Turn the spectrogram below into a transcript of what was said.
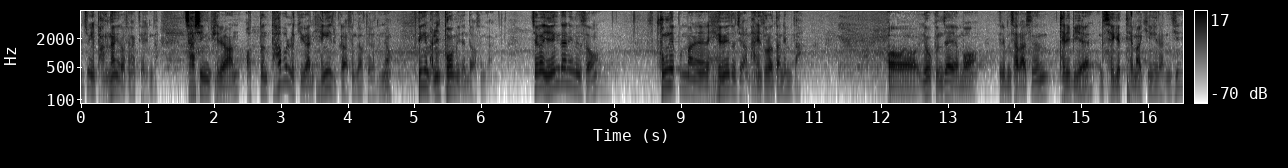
일종의 방랑이라고 생각됩니다. 자신이 필요한 어떤 답을 얻기 위한 행위일 거라고 생각되거든요. 이게 많이 도움이 된다고 생각합니다. 제가 여행 다니면서 국내뿐만 아니라 해외도 제가 많이 돌아다닙니다. 어, 요 군자에 뭐 여러분 잘 아시는 텔레비의 세계 테마 기행이라든지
